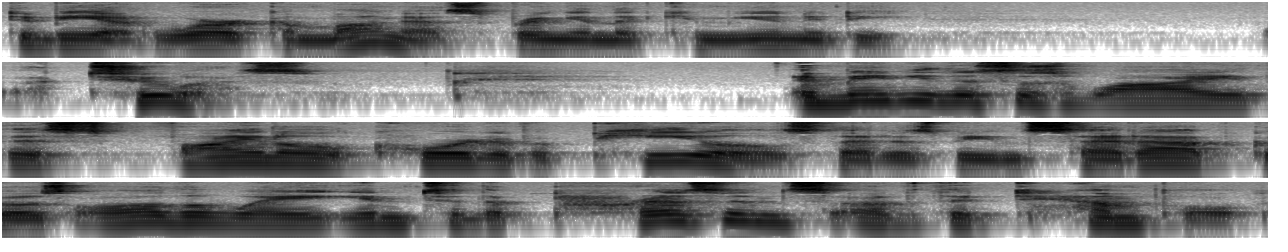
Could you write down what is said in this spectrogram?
to be at work among us, bringing the community to us. And maybe this is why this final court of appeals that is being set up goes all the way into the presence of the temple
